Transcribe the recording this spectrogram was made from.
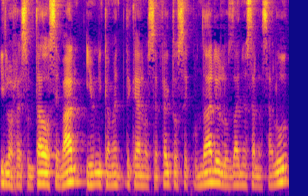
y los resultados se van y únicamente te quedan los efectos secundarios, los daños a la salud.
